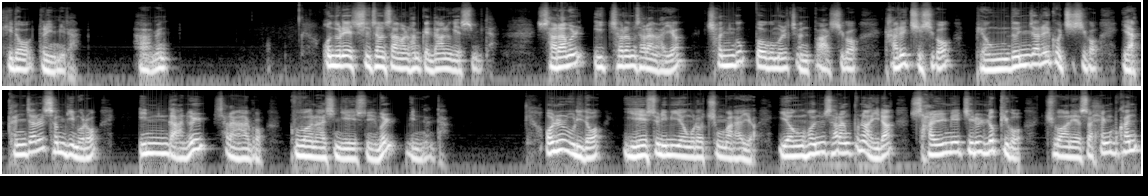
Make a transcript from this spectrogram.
기도드립니다. 아멘. 오늘의 실천상을 함께 나누겠습니다. 사람을 이처럼 사랑하여 천국 복음을 전파하시고 가르치시고 병든 자를 고치시고 약한 자를 섬김으로 인간을 사랑하고 구원하신 예수님을 믿는다. 오늘 우리도 예수님이 영으로 충만하여 영혼 사랑뿐 아니라 삶의 질을 높이고 주 안에서 행복한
